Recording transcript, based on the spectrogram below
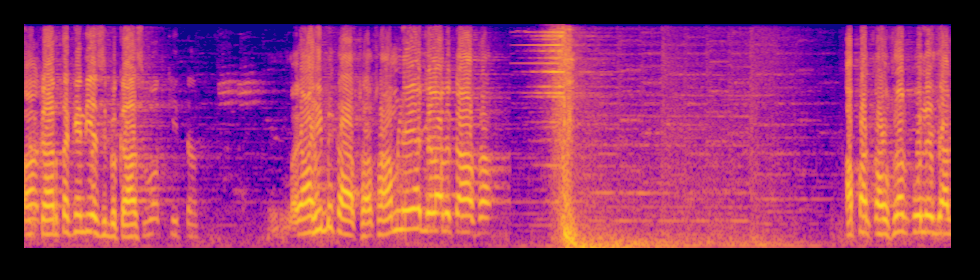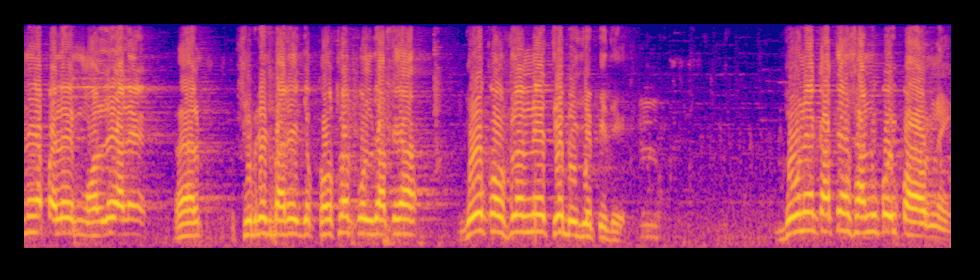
ਸਰਕਾਰ ਤਾਂ ਕਹਿੰਦੀ ਅਸੀਂ ਵਿਕਾਸ ਬਹੁਤ ਕੀਤਾ ਆਹੀ ਵਿਕਾਸ ਆ ਸਾਹਮਣੇ ਆ ਜਿਹੜਾ ਵਿਕਾਸ ਆ ਆਪਾਂ ਕੌਂਸਲਰ ਕੋਲੇ ਜਾਂਦੇ ਆ ਪਹਿਲੇ ਮੁਹੱਲੇ ਵਾਲੇ ਅਹ, ਸੀਵਰੇਜ ਬਾਰੇ ਜੋ ਕੌਂਸਲਰ ਕੋਲ ਜਾਂਦੇ ਆ ਦੋ ਕੌਂਸਲਰ ਨੇ ਇੱਥੇ ਬੀਜੇਪੀ ਦੇ ਦੋ ਨੇ ਕਹਤੇ ਆ ਸਾਨੂੰ ਕੋਈ ਪਾਵਰ ਨਹੀਂ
